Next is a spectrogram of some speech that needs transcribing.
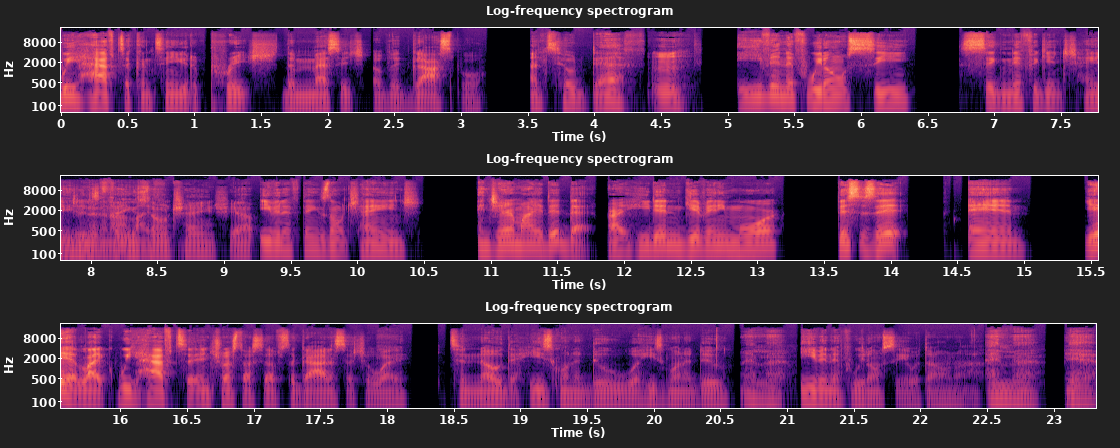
we have to continue to preach the message of the gospel until death, Mm. even if we don't see significant changes Even if in our things life don't change. yeah. even if things don't change. And Jeremiah did that, right? He didn't give any more. This is it. And yeah, like we have to entrust ourselves to God in such a way to know that He's going to do what He's going to do, Amen. even if we don't see it with our own eyes. Amen. Yeah.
